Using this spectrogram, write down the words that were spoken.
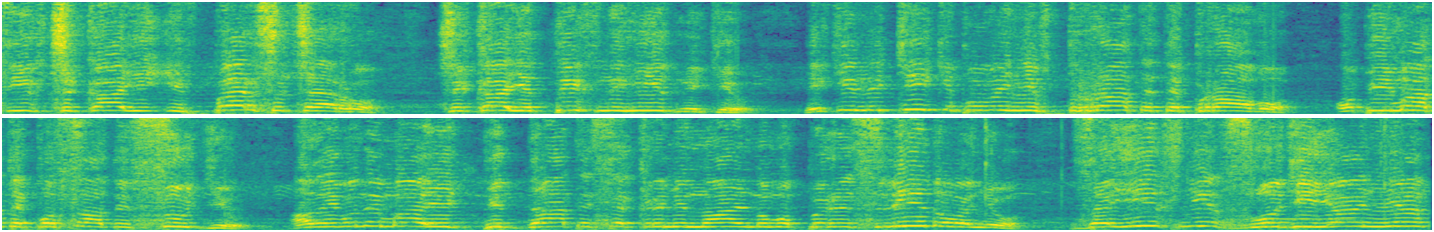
всіх чекає і в першу чергу чекає тих негідників, які не тільки повинні втратити право обіймати посади суддів, але й вони мають піддатися кримінальному переслідуванню за їхні злодіяння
